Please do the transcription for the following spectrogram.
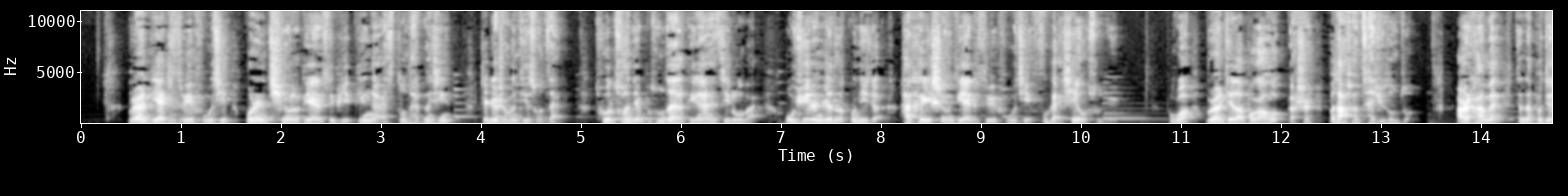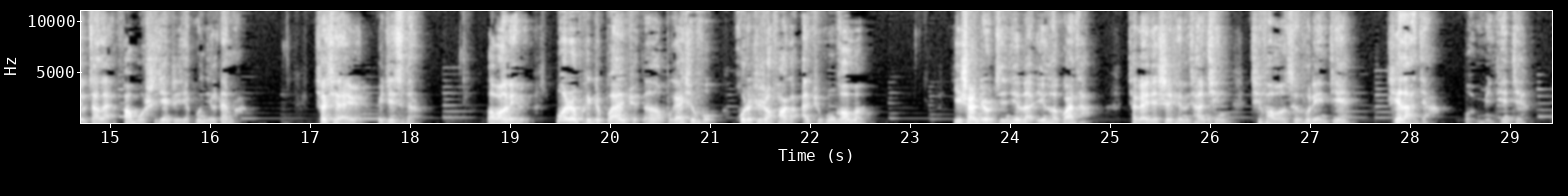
微软 DHCP 服务器默认启用了 DHCP DNS 动态更新，这就是问题所在。除了创建不存在的 DNS 记录外，无需认证的攻击者还可以使用 DHCP 服务器覆盖现有数据。不过，微软接到报告后表示不打算采取动作。阿尔卡们将在不久的将来发布实现这些攻击的代码。消息来源：Register。老王点：默认配置不安全，难道不该修复，或者至少发个安全公告吗？以上就是今天的硬核观察。想了解视频的详情，请访问随后链接。谢谢大家，我们明天见。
